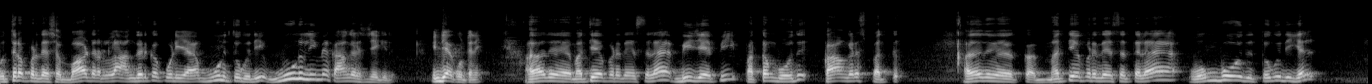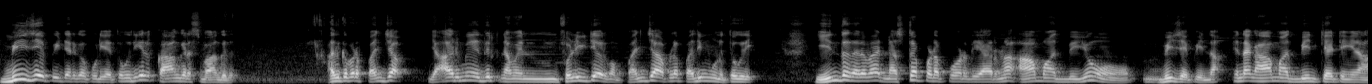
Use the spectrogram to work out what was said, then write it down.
உத்தரப்பிரதேச பார்டர்லாம் அங்கே இருக்கக்கூடிய மூணு தொகுதி மூணுலேயுமே காங்கிரஸ் ஜெயிக்குது. இந்தியா கூட்டணி. அதாவது மத்திய பிரதேசத்தில் பிஜேபி பத்தொம்போது காங்கிரஸ் பத்து. அதாவது க- மத்திய பிரதேசத்தில் ஒம்பது தொகுதிகள் பிஜேபிகிட்ட இருக்கக்கூடிய தொகுதிகள் காங்கிரஸ் வாங்குது. அதுக்கப்புறம் பஞ்சாப். யாருமே எதிர்க்கு நம்ம சொல்லிக்கிட்டே இருக்கோம். பஞ்சாபில் பதிமூணு தொகுதி. இந்த தடவை நஷ்டப்பட போகிறது யாருன்னா ஆம் ஆத்மியும் பிஜேபியும் தான். என்னங்க ஆம் ஆத்மின்னு கேட்டிங்கன்னா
